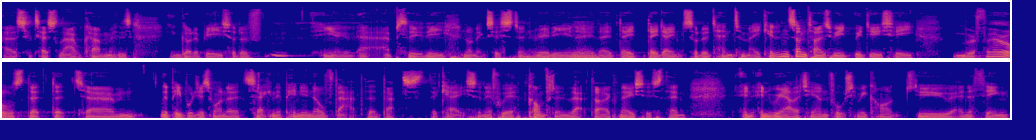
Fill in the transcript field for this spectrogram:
a successful outcome has got to be sort of you know absolutely non-existent. Really, you know they, they they don't sort of tend to make it, and sometimes we we do see referrals that that um, that people just want a second opinion of that that that's the case, and if we're confident of that diagnosis, then in, in reality, unfortunately, we can't do anything.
